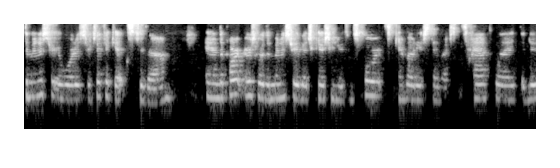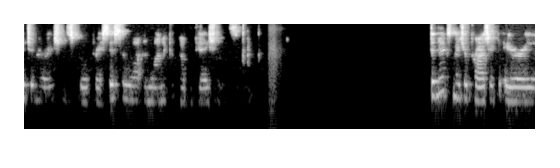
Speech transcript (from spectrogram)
the ministry awarded certificates to them, and the partners were the Ministry of Education, Youth and Sports, Cambodia STEM Excellence Pathway, the New Generation School Preah Sisowath, and Lanaka Publications. The next major project area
